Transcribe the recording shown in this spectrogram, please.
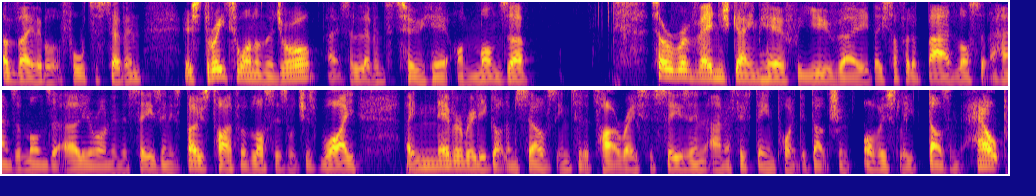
available at four to seven. It's three to one on the draw, and it's eleven to two here on Monza. So a revenge game here for Juve. They suffered a bad loss at the hands of Monza earlier on in the season. It's those type of losses, which is why they never really got themselves into the title race this season. And a 15 point deduction obviously doesn't help.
